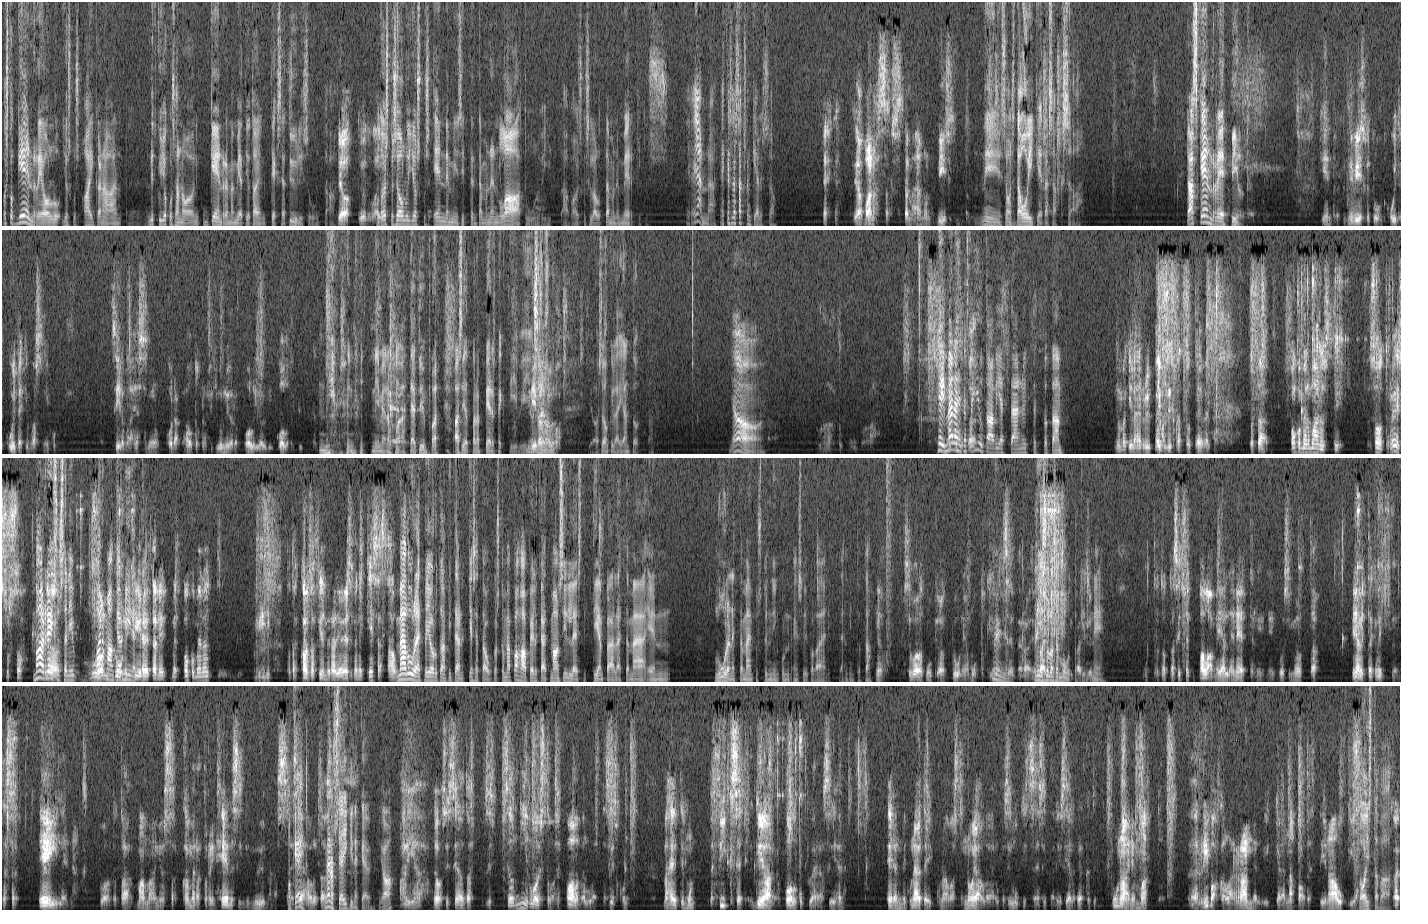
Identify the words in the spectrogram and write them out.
Olisiko genre ollut joskus aikanaan, äh, nyt kun joku sanoo niin kuin genre, mä mietin jotain, tiedätkö sä, tyylisuuntaa. Joo, tyylilaji. Mutta olisiko se ollut joskus ennemmin sitten tämmöinen laatuun viittaava? Olisiko sillä ollut tämmöinen merkitys? Jännää. Ehkä sillä saksan kielessä on. Ehkä. Ja vanhassa Saksassa tämähän on 50-luvun. Niin, se on sitä oikeeta saksaa. Das Genrebild. Genre. Niin 50-luvun kuite- kuitenkin vasta niin kuin siinä vaiheessa minun Kodak Autographic Junior oli jo yli 30. Niin, niin, nimenomaan. Täytyy asiat panna perspektiiviin. Joo, se on, ollut, joo, se on kyllä ihan totta. Joo. Hei, mä lähden tästä iltaa viettää nyt, että tota... No mäkin lähden ryyppään. Ei kun siis katsoo TV. Tota, onko meillä mahdollisesti, sä oot reissussa. Mä oon reissussa, niin varmaan käy niin, että... niin me, onko meillä nyt tota, Kansan filmiradio ensimmäinen kesätauko? Mä luulen, että me joudutaan pitämään nyt kesätauko, koska mä pahaa pelkää, että mä oon silleesti tien päällä, että mä en... Luulen, että mä en pysty niin kuin ensi viikolla äänittämään, niin tota... Joo. Se voi olla, että muukin on duuni ja muuttokiireet Niin. sen verran. Niin, sulla on se muuttokin, kaikki. niin. Mutta tota, sitten kun palaamme jälleen eetteriin, niin voisimme ottaa... Minä nyt kävin tässä eilen tuolla tota, maanmainiossa Kameratorin Helsingin myymälässä. Okei, oli taas... mä en ole siellä ikinä käynyt, joo. Ai jaa, joo, siis siellä taas, siis se on niin loistava se palvelu, että siis kun mä heitin mun Fixed Gear polkupyörän siihen heidän niin kuin näyteikkunaa vasten nojalle ja rupesin lukitsemaan sitä, niin siellä että punainen matto rivakalla ranneliikkeellä napautettiin auki ja Loistavaa, ka-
